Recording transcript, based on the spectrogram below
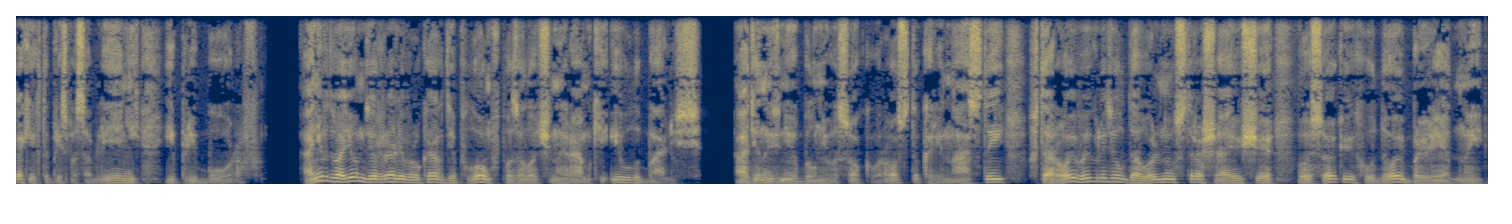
каких-то приспособлений и приборов. Они вдвоем держали в руках диплом в позолоченной рамке и улыбались. Один из них был невысокого роста, коренастый, второй выглядел довольно устрашающе, высокий, худой, бледный,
